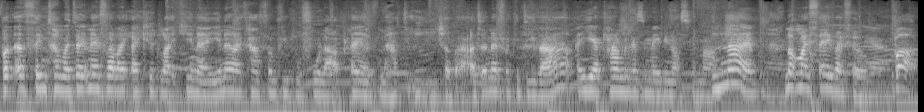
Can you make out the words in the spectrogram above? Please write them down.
but at the same time, I don't know if I like. I could like, you know, you know, like how some people fall out of players and they have to eat each other. I don't know if I could do that. Uh, yeah, cannibalism maybe not so much. No, not my fave. I feel, Yeah. but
